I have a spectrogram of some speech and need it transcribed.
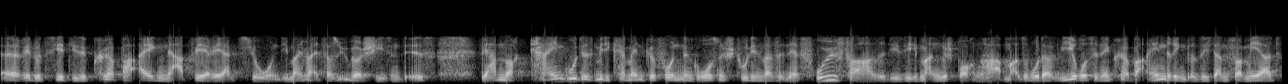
äh, reduziert diese körpereigene Abwehrreaktion, die manchmal etwas überschießend ist. Wir haben noch kein gutes Medikament gefunden in großen Studien, was in der Frühphase, die Sie eben angesprochen haben, also wo das Virus in den Körper eindringt und sich dann vermehrt,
